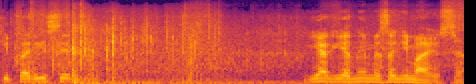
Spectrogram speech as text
кіпаріси, як я ними займаюся.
